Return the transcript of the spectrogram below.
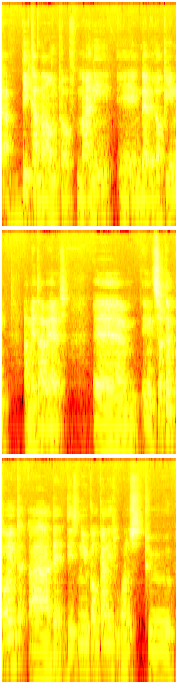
a big amount of money in developing a metaverse. Um, in certain point, uh, the, these new companies wants to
